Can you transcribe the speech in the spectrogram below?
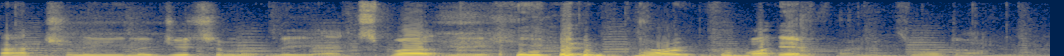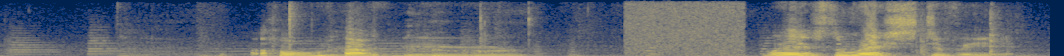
actually, legitimately, expertly broke my headphones. Well done. Oh, Matthew. Where's the rest of it?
